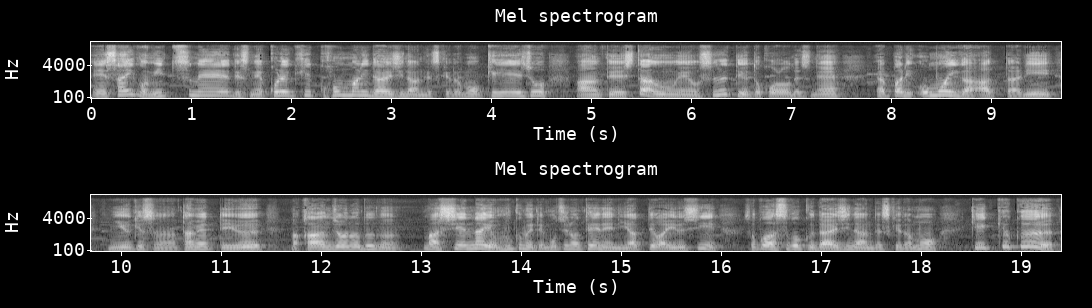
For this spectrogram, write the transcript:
え最後3つ目ですねこれ結構ほんまに大事なんですけども経営上安定した運営をするっていうところですね。やっぱり思いがあったり入居者のためっていう、まあ、感情の部分、まあ、支援内容も含めてもちろん丁寧にやってはいるしそこはすごく大事なんですけども結局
